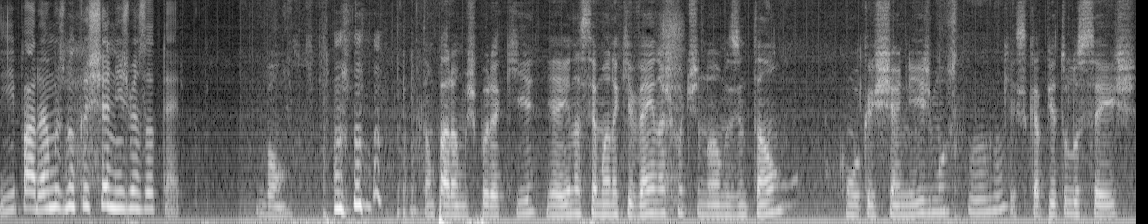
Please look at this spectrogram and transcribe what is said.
E paramos no cristianismo esotérico. Bom. então paramos por aqui. E aí na semana que vem nós continuamos então com o cristianismo, Uhum. que é esse capítulo 6,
